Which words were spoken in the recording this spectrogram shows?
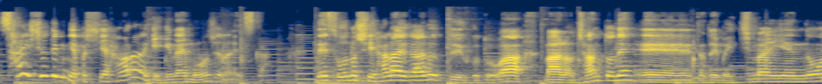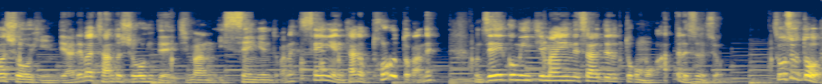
最終的にやっぱ支払わなきゃいけないものじゃないですか。で、その支払いがあるということは、まあ、あのちゃんとね、えー例えば1万円の商品であれば、ちゃんと消費税1万1000円とかね、1000円ちゃんと取るとかね、税込み1万円でされてるとこもあったりするんですよ。そうすると、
